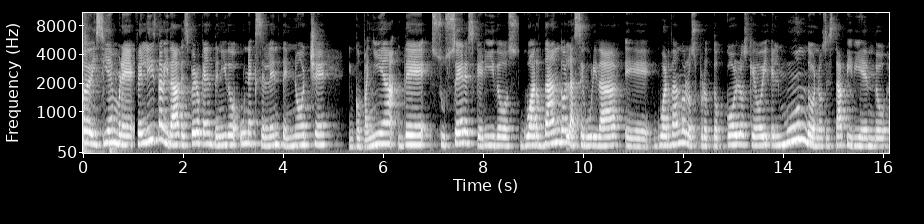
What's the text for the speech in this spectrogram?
de diciembre. Feliz Navidad. Espero que hayan tenido una excelente noche en compañía de sus seres queridos, guardando la seguridad, eh, guardando los protocolos que hoy el mundo nos está pidiendo,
